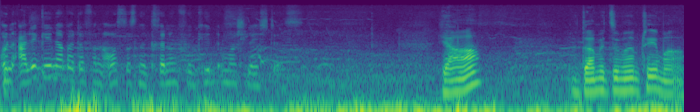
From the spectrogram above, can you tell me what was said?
Und alle gehen aber davon aus, dass eine Trennung für ein Kind immer schlecht ist. Ja, und damit sind wir im Thema.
